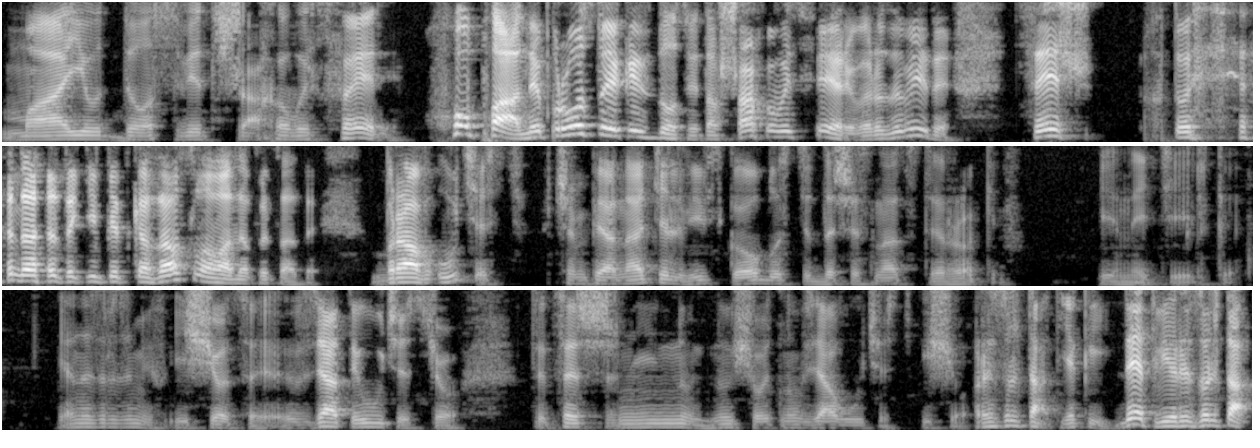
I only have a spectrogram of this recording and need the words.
Маю досвід в шаховій сфері. Хопа, не просто якийсь досвід, а в шаховій сфері. Ви розумієте? Це ж хтось на такі підказав слова написати. Брав участь в чемпіонаті Львівської області до 16 років. І не тільки. Я не зрозумів. І що це? Взяти участь, що? Це, ж, ну, ну що, ну взяв участь. І що? Результат який? Де твій результат?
